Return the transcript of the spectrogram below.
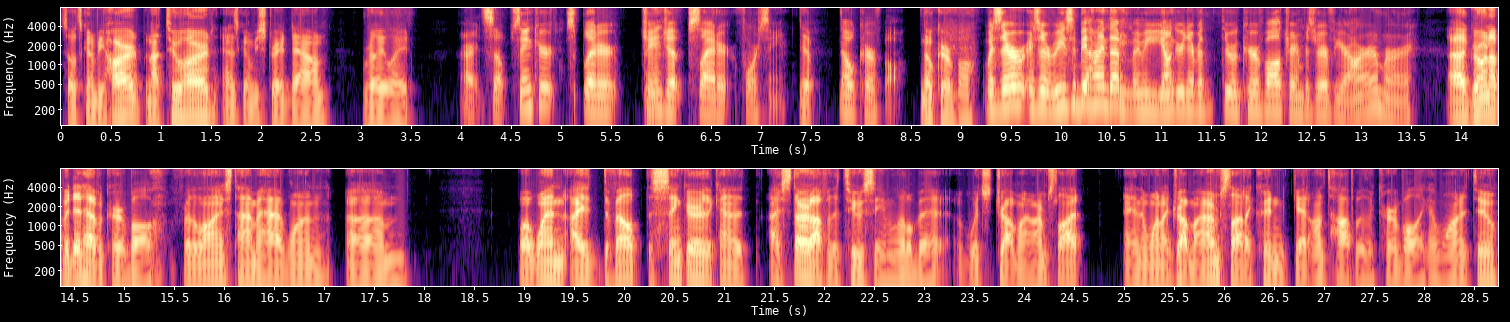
So it's going to be hard, but not too hard, and it's going to be straight down, really late. All right, so sinker, splitter, changeup, slider, four seam. Yep. No curveball. No curveball. Was there is there a reason behind that? Maybe younger, you never threw a curveball, trying to preserve your arm, or Uh, growing up, I did have a curveball. For the longest time, I had one. Um, but when I developed the sinker, the kind of I started off with a two seam a little bit, which dropped my arm slot. And then when I dropped my arm slot, I couldn't get on top of the curveball like I wanted to,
